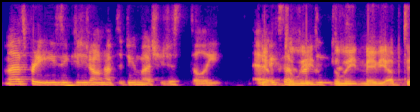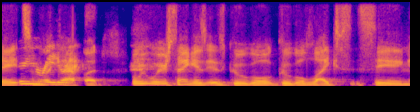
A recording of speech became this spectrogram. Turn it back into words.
that's pretty easy because you don't have to do much you just delete Yep, delete, delete, maybe update, something like that. But, but what you're saying is, is Google Google likes seeing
